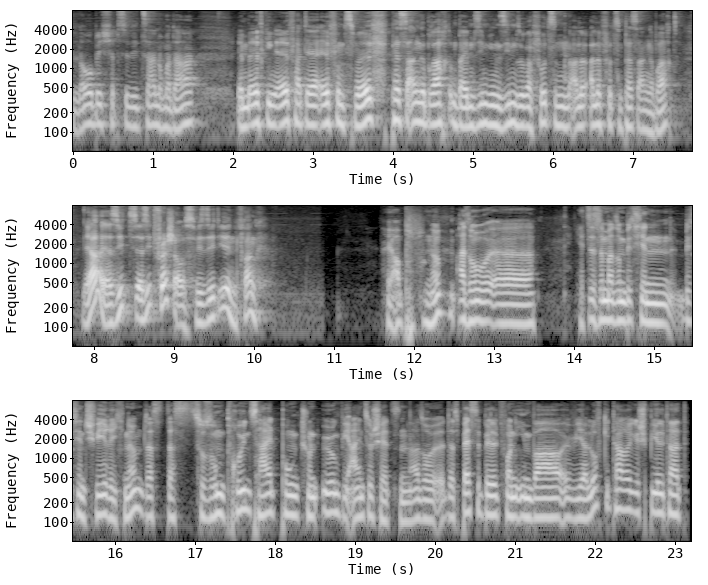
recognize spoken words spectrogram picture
glaube ich, habe die Zahl nochmal da. Im 11 gegen 11 hat er 11 von 12 Pässe angebracht und beim 7 gegen 7 sogar 14, alle, alle 14 Pässe angebracht. Ja, er sieht, er sieht fresh aus. Wie seht ihr ihn, Frank? Ja, pff, ne? also äh, Jetzt ist immer so ein bisschen, bisschen schwierig, ne? das, das zu so einem frühen Zeitpunkt schon irgendwie einzuschätzen. Also das beste Bild von ihm war, wie er Luftgitarre gespielt hat.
